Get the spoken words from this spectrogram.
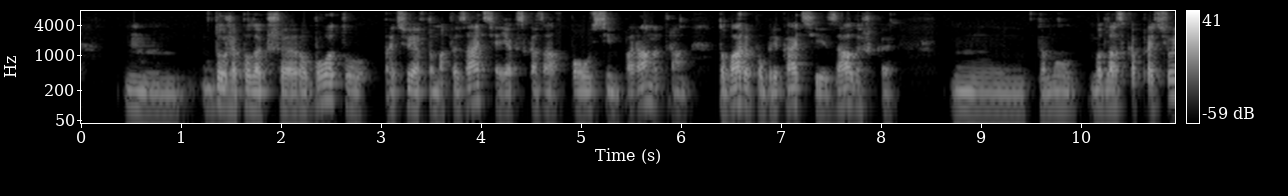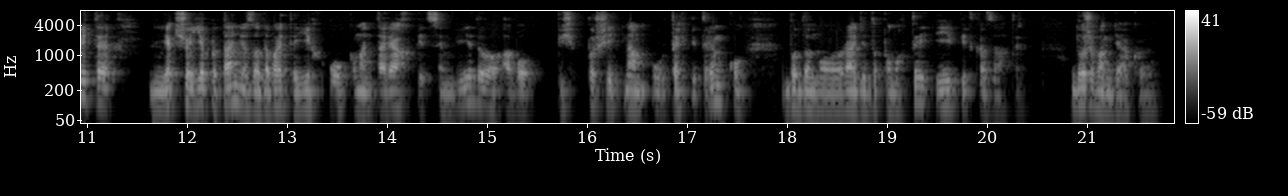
дуже полегшує роботу. Працює автоматизація, як сказав, по усім параметрам, товари, публікації, залишки. Тому, будь ласка, працюйте. Якщо є питання, задавайте їх у коментарях під цим відео або пишіть нам у техпідтримку. Будемо раді допомогти і підказати. Дуже вам дякую.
